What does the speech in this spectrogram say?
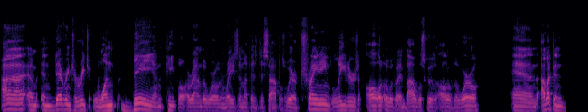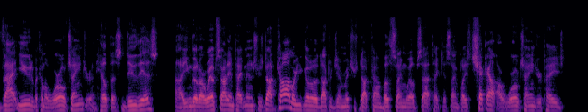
I am endeavoring to reach 1 billion people around the world and raise them up as disciples. We are training leaders all over the, in Bible schools all over the world. And I'd like to invite you to become a world changer and help us do this. Uh, you can go to our website, impactministries.com, or you can go to drjimrichards.com, both the same website, take to the same place. Check out our World Changer page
